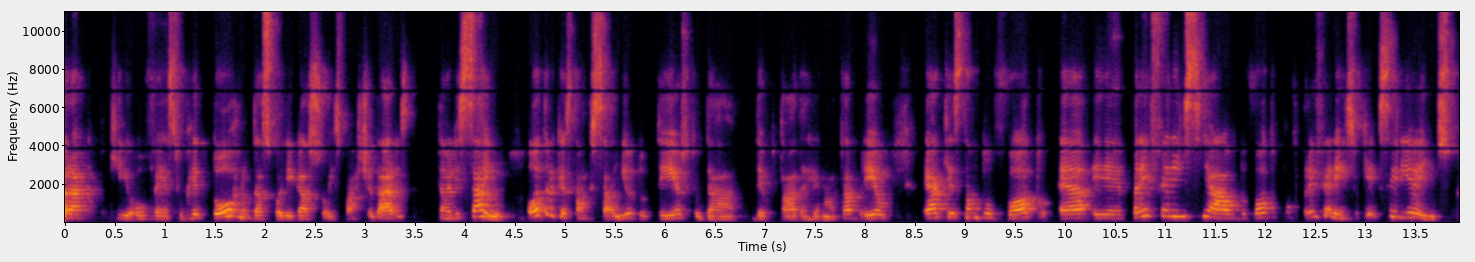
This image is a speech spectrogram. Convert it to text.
para que houvesse o retorno das coligações partidárias, então, ele saiu. Outra questão que saiu do texto da deputada Renata Abreu é a questão do voto é, é, preferencial, do voto por preferência. O que, que seria isso?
